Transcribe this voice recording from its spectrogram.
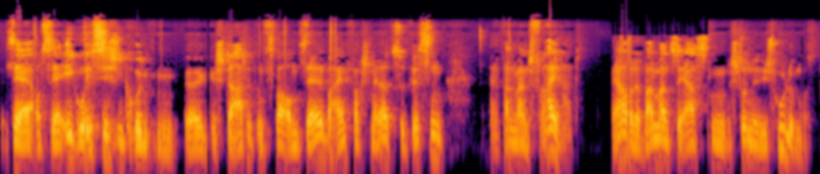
sehr aus sehr egoistischen Gründen äh, gestartet und zwar um selber einfach schneller zu wissen, wann man frei hat ja, oder wann man zur ersten Stunde in die Schule muss.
